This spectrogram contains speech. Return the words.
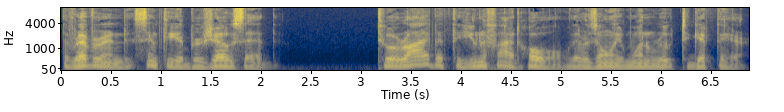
The Reverend Cynthia Bourgeault said, To arrive at the unified whole, there is only one route to get there,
